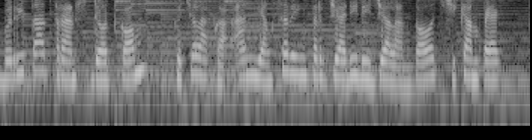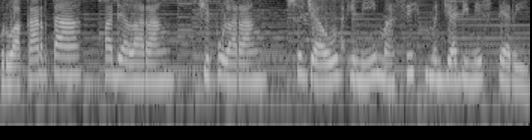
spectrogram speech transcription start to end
Berita Trans.com, kecelakaan yang sering terjadi di jalan tol Cikampek, Purwakarta, Padalarang, Cipularang, sejauh ini masih menjadi misteri.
